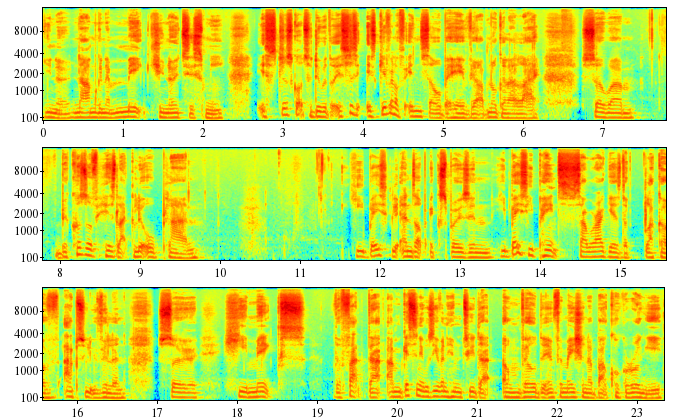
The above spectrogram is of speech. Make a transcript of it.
you know, now I'm gonna make you notice me. It's just got to do with it's just it's giving off incel behavior. I'm not gonna lie. So um, because of his like little plan, he basically ends up exposing. He basically paints Sawaragi as the like a absolute villain. So he makes the fact that I'm guessing it was even him too that unveiled the information about Kokorogi,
